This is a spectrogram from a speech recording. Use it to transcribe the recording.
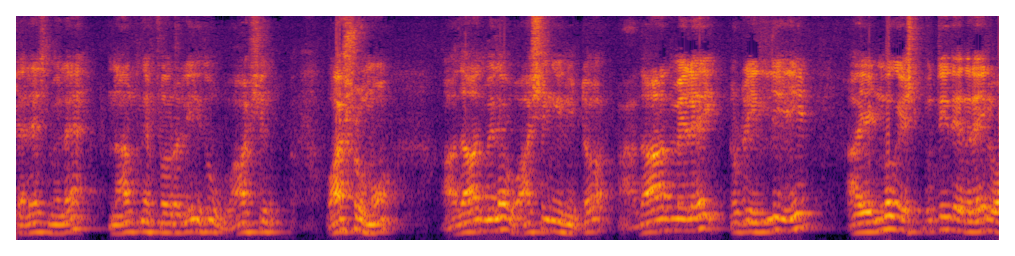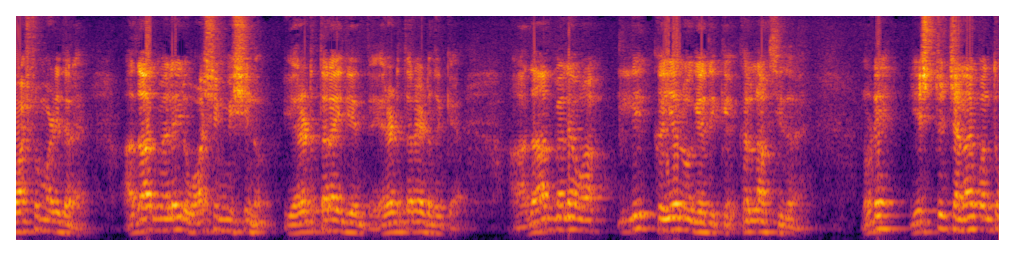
ಟೆರೇಸ್ ಮೇಲೆ ನಾಲ್ಕನೇ ಫ್ಲೋರಲ್ಲಿ ಇದು ವಾಶಿಂಗ್ ವಾಶ್ರೂಮು ಅದಾದಮೇಲೆ ವಾಷಿಂಗ್ ಯೂನಿಟು ಅದಾದಮೇಲೆ ನೋಡ್ರಿ, ಇಲ್ಲಿ ಆ ಹೆಣ್ಮಗು ಎಷ್ಟು ಬುದ್ಧಿ ಇದೆ ಅಂದರೆ ಇಲ್ಲಿ ವಾಶ್ರೂಮ್ ಮಾಡಿದ್ದಾರೆ. ಅದಾದಮೇಲೆ ಇಲ್ಲಿ ವಾಷಿಂಗ್ ಮಿಷಿನು ಎರಡು ಥರ ಇದೆಯಂತೆ, ಎರಡು ಥರ ಇಡೋದಕ್ಕೆ. ಅದಾದಮೇಲೆ ಇಲ್ಲಿ ಕೈಯಲ್ಲಿ ಒಗೆಯೋದಕ್ಕೆ ಕಲ್ಲು ಹಾಕ್ಸಿದ್ದಾರೆ. ನೋಡಿ, ಎಷ್ಟು ಚೆನ್ನಾಗಿ ಬಂತು,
